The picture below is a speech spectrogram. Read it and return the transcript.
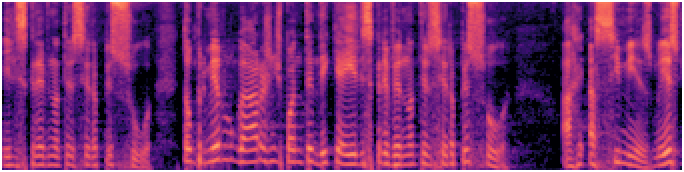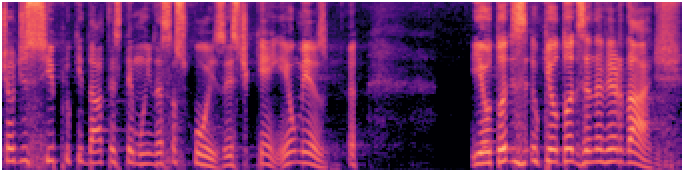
Ele escreve na terceira pessoa. Então, em primeiro lugar, a gente pode entender que é ele escrevendo na terceira pessoa a, a si mesmo. Este é o discípulo que dá testemunho dessas coisas. Este quem? Eu mesmo. E eu tô, o que eu estou dizendo é verdade.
